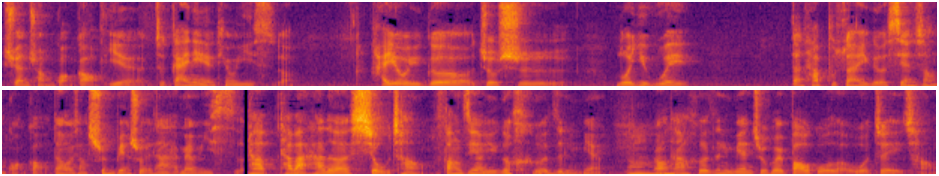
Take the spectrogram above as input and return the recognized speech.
宣传广告，也这概念也挺有意思的。还有一个就是罗意威，但它不算一个线上广告，但我想顺便说一下，还蛮有意思。他他把他的秀场放进了一个盒子里面，然后他盒子里面就会包括了我这一场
